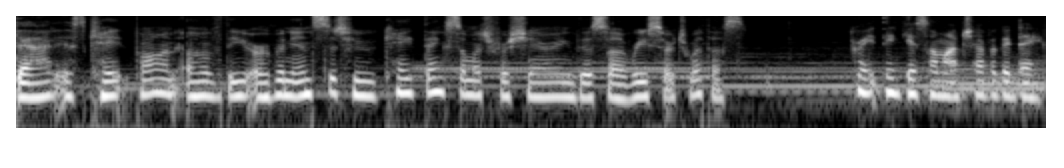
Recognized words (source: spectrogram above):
That is Kate Bahn of the Urban Institute. Kate, thanks so much much for sharing this uh, research with us. Great. Thank you so much. Have a good day.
